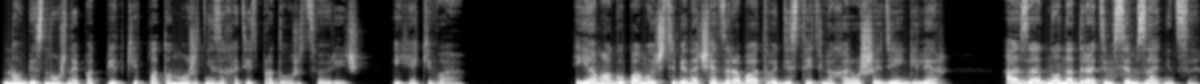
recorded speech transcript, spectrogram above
Но без нужной подпитки Платон может не захотеть продолжить свою речь, и я киваю. Я могу помочь тебе начать зарабатывать действительно хорошие деньги, Лер. А заодно надрать им всем задницы.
